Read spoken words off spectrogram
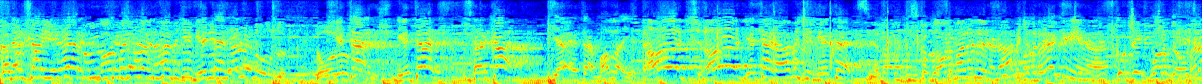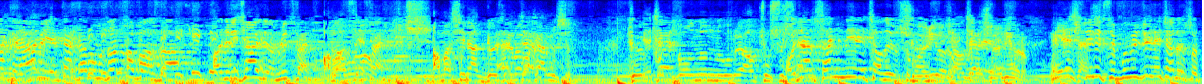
gazosa yeter. dön tecavüz abicim, yeter doludur. Doğru. Yeter yeter Serkan. Ya yeter vallahi yeter. Aç aç. Yeter abicim yeter. Normale dönün abicim bırakın ya. Diskotek vardı. Bırakın abi yeter tamam uzatma fazla. Hadi rica ediyorum lütfen. Ama, lütfen. ama Sinan gözlerime bakar mısın? Türk futbolunun Nuri Alço'su Hocam sen niye çalıyorsun bu Söylüyorum, müziği? Çalıyorsun. söylüyorum. Niye bu müziği niye çalıyorsun?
